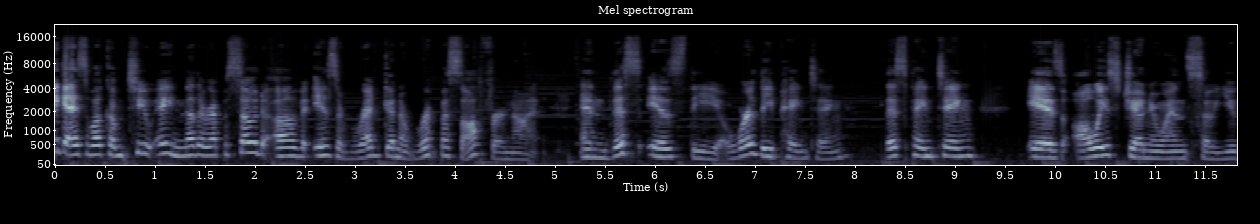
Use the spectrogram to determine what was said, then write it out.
Hey guys, welcome to another episode of Is Redd Gonna Rip Us Off or Not? And this is the Worthy painting. This painting is always genuine, so you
